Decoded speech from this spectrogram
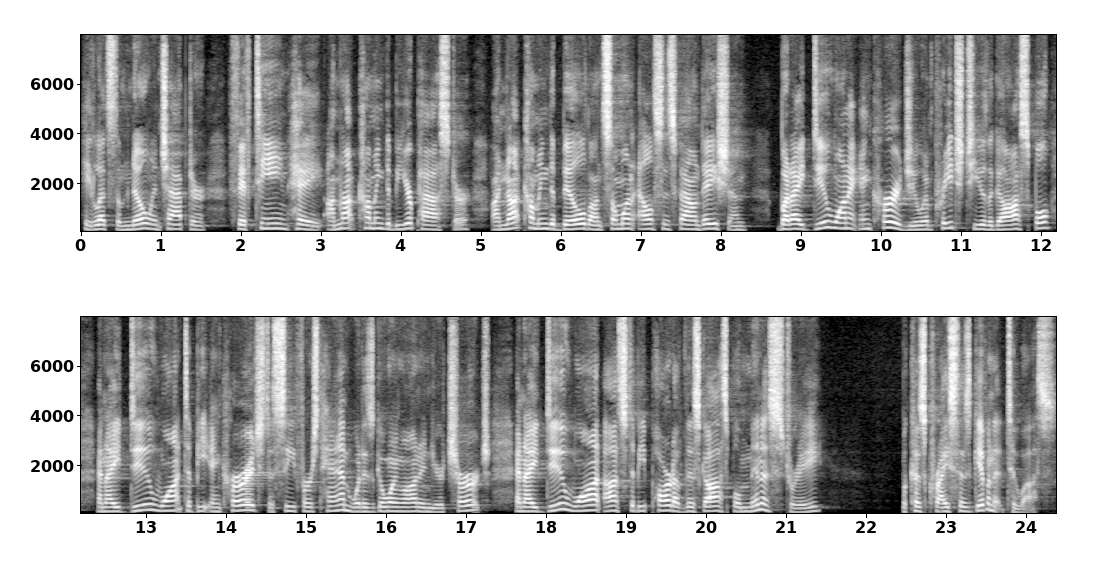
He lets them know in chapter 15 hey, I'm not coming to be your pastor. I'm not coming to build on someone else's foundation. But I do want to encourage you and preach to you the gospel. And I do want to be encouraged to see firsthand what is going on in your church. And I do want us to be part of this gospel ministry because Christ has given it to us.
